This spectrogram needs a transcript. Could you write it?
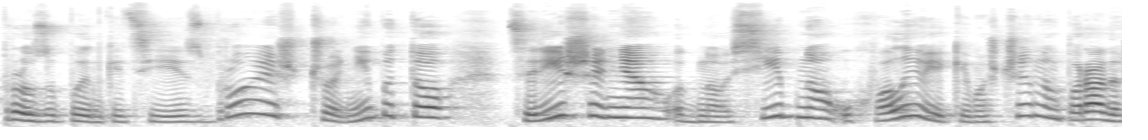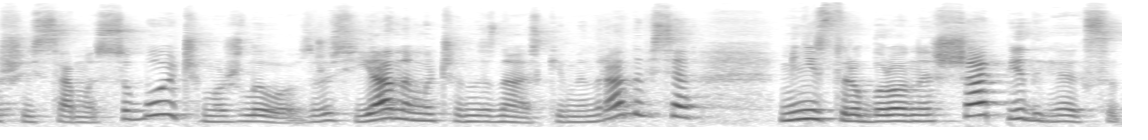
про зупинки цієї зброї, що нібито це рішення одноосібно ухвалив якимось чином, порадившись саме з собою, чи можливо з росіянами, чи не знаю з ким він радився. Міністр оборони США Піт Гексет.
